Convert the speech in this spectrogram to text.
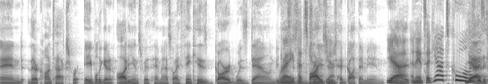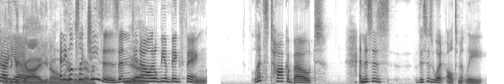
and their contacts were able to get an audience with him. And so I think his guard was down because Right, his advisors yeah. had got them in. Yeah, right? and they had said, "Yeah, it's cool. Yeah, like, this, this guy, guy's a good guy, you know, and he looks like whatever. Jesus, and you know, it'll be a big thing." Let's talk about, and this is this is what ultimately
